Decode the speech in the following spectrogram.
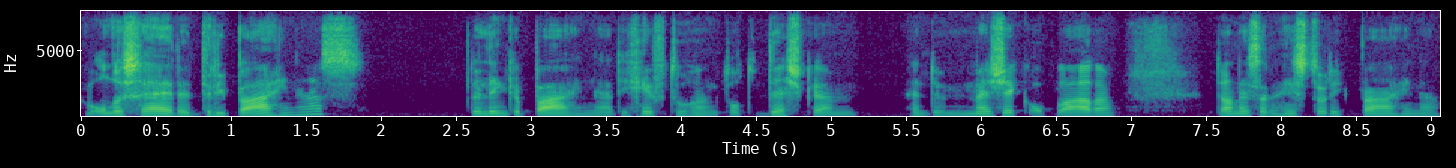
We onderscheiden drie pagina's. De linkerpagina die geeft toegang tot de dashcam en de Magic oplader. Dan is er een historiekpagina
